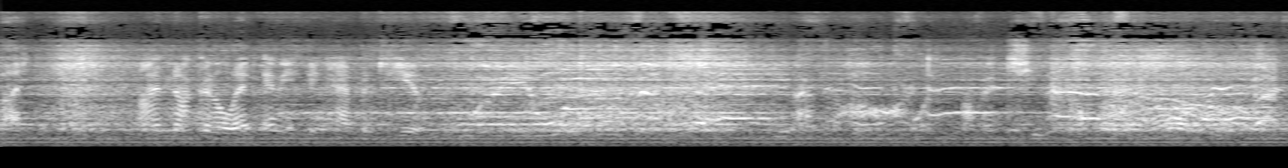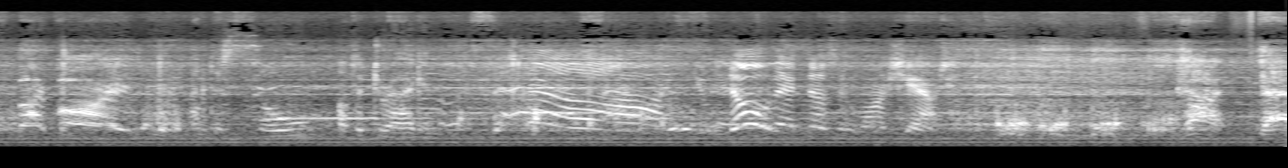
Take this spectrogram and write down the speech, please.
bud. I'm not gonna let anything happen to you. You have the heart of a chief That's my boy! and the soul of a dragon. Ah, you know that doesn't wash out. Cut them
